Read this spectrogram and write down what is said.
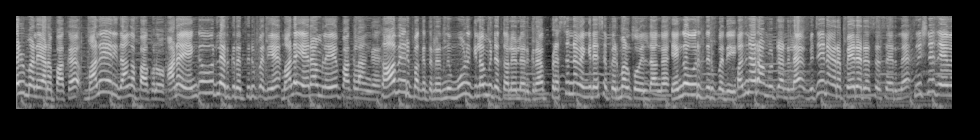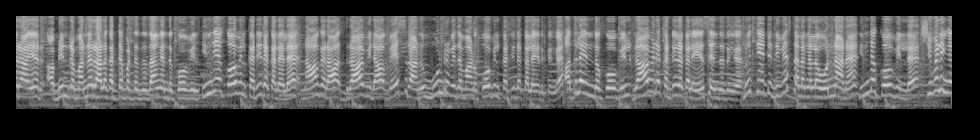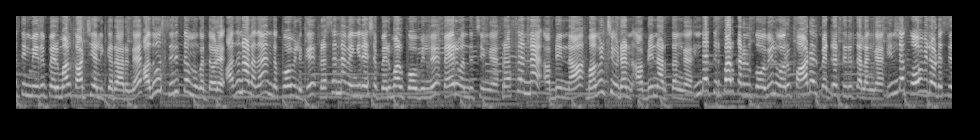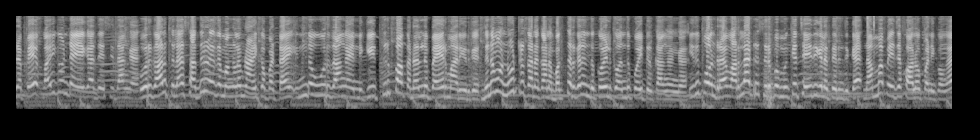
ஏழுமலையான பார்க்க மலை ஏறி தாங்க பார்க்கணும். ஆனா எங்க ஊர்ல இருக்கிற திருப்பதியை மலை ஏறாமலேயே பார்க்கலாங்க. காவேரி பக்கத்துல இருந்து மூணு கிலோமீட்டர் தொலைவுல இருக்கிற பிரசன்ன வெங்கடேச பெருமாள் கோவில் தாங்க எங்க ஊர் திருப்பதி. பதினாறாம் நூற்றாண்டுல விஜயநகர பேரரசை சேர்ந்த கிருஷ்ணதேவராயர் அப்படின்ற மன்னரால கட்டப்பட்டது தாங்க இந்த கோவில். இந்திய கோவில் கட்டிடக்கலையில நாகரா திராவிடா வேசரானு மூன்று விதமான கோவில் கட்டிடக்கலை இருக்குங்க. அதுல இந்த கோவில் திராவிட கட்டிடக்கலையை சேர்ந்ததுங்க. நூத்தி எட்டு திவ்ய ஸ்தலங்கள்ல ஒன்னான இந்த கோவில்ல சிவலிங்கத்தின் மீது பெருமாள் காட்சி அளிக்கிறாருங்க அதுவும் சிரித்த முகத்தோட. அதனாலதான் இந்த கோவிலுக்கு பிரசன்ன வெங்கடேச பெருமாள் கோவில்னு பெயர் வந்துச்சுங்க. பிரசன்ன அப்படின்னா மகிழ்ச்சியுடன் அப்படின்னு அர்த்தங்க. இந்த திருப்பார்கடல் கோவில் ஒரு பாடல் பெற்ற திருத்தலங்க. இந்த கோவிலோட சிறப்பே வைகுண்ட ஏகாதேசி தாங்க. ஒரு காலத்துல சதுர்வேத மங்கலம் அழைக்கப்பட்ட இந்த ஊர் தாங்க இன்னைக்கு திருப்பாக்கடல்னு பெயர் மாறி இருக்கு தினமும் நூற்றுக்கணக்கான பக்தர்கள் இந்த கோயிலுக்கு வந்து போயிட்டு இருக்காங்கங்க. இது போன்ற வரலாற்று சிறப்பு முக்கிய செய்திகளை தெரிஞ்சுக்க நம்ம பேஜை ஃபாலோ பண்ணிக்கோங்க.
